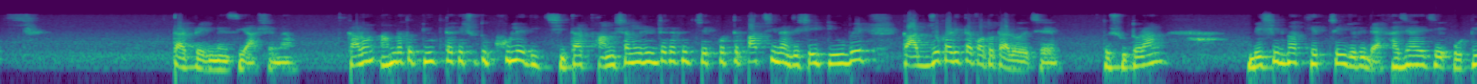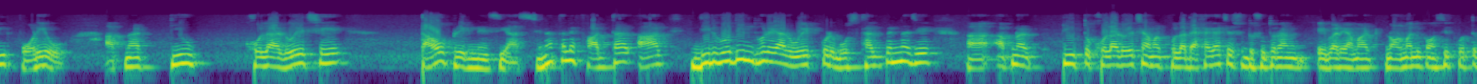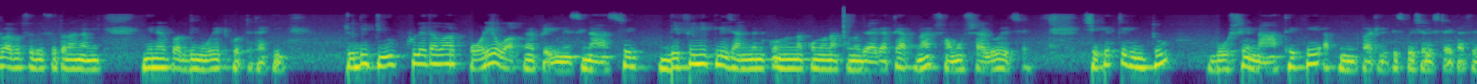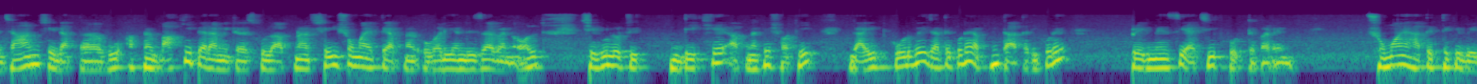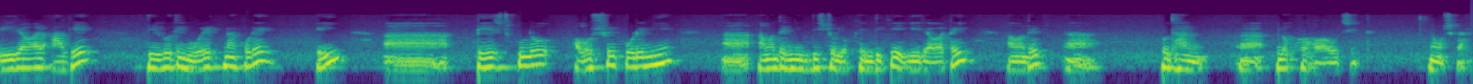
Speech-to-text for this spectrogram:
তার প্রেগনেন্সি আসে না। কারণ আমরা তো টিউবটাকে শুধু খুলে দিচ্ছি, তার ফাংশনালিটিটাকে চেক করতে পারছি না যে সেই টিউবের কার্যকারিতা কতটা রয়েছে। তো সুতরাং বেশিরভাগ ক্ষেত্রেই যদি দেখা যায় যে ওটির পরেও আপনার টিউব খোলা রয়েছে তাও প্রেগনেন্সি আসছে না, তাহলে ফার্দার আর দীর্ঘদিন ধরে আর ওয়েট করে বসে থাকবেন না যে আপনার টিউব তো খোলা রয়েছে, আমার খোলা দেখা গেছে, শুধু সুতরাং এবারে আমার নর্মালি কনসিভ করতে পারব, শুধু সুতরাং আমি দিনের পর দিন ওয়েট করতে থাকি। যদি টিউব খুলে দেওয়ার পরেও আপনার প্রেগনেন্সি না আসছে ডেফিনেটলি জানবেন কোনো না কোনো না কোনো জায়গাতে আপনার সমস্যা রয়েছে। সেক্ষেত্রে কিন্তু বসে না থেকে আপনি ইনফার্টিলিটি স্পেশালিস্টের কাছে যান, সেই ডাক্তারবাবু আপনার বাকি প্যারামিটার্সগুলো আপনার সেই সময়তে আপনার ওভারিয়ান রিজার্ভ অ্যান্ড অল সেগুলো দেখে আপনাকে সঠিক গাইড করবে যাতে করে আপনি তাড়াতাড়ি করে প্রেগনেন্সি অ্যাচিভ করতে পারেন। সময় হাতের থেকে বেরিয়ে যাওয়ার আগে দীর্ঘদিন ওয়েট না করে এই টেস্টগুলো অবশ্যই করে নিয়ে আমাদের নির্দিষ্ট লক্ষ্যের দিকে এগিয়ে যাওয়াটাই আমাদের প্রধান লক্ষ্য হওয়া উচিত। নমস্কার।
